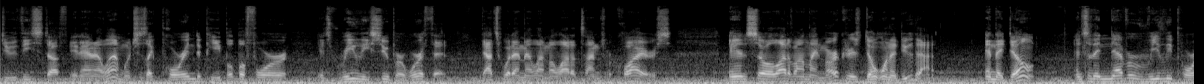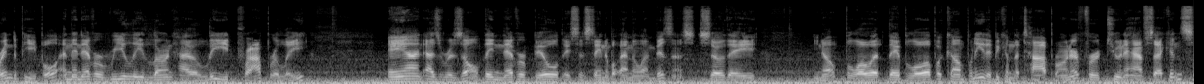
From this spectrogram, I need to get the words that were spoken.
do these stuff in MLM, which is like pour into people before it's really super worth it. That's what MLM a lot of times requires. And so a lot of online marketers don't want to do that. And they don't and so they never really pour into people and they never really learn how to lead properly. And as a result, they never build a sustainable MLM business. So they, you know, blow it, they blow up a company, they become the top earner for two and a half seconds,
